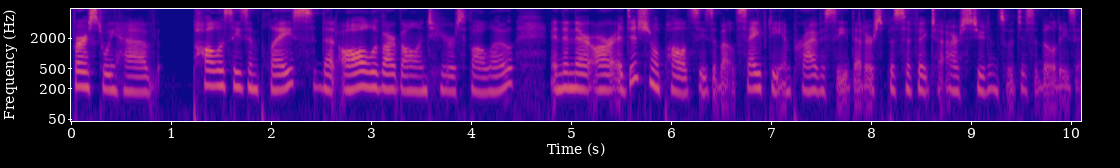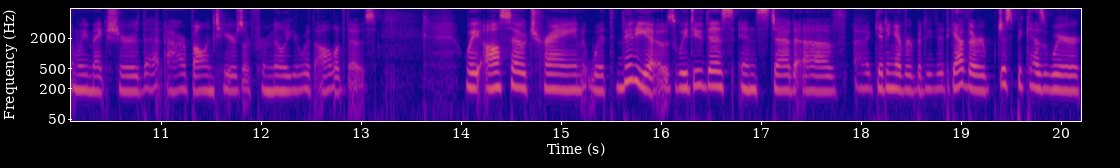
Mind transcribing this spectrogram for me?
First, we have policies in place that all of our volunteers follow. And then there are additional policies about safety and privacy that are specific to our students with disabilities. And we make sure that our volunteers are familiar with all of those. We also train with videos. We do this instead of uh, getting everybody together just because we're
